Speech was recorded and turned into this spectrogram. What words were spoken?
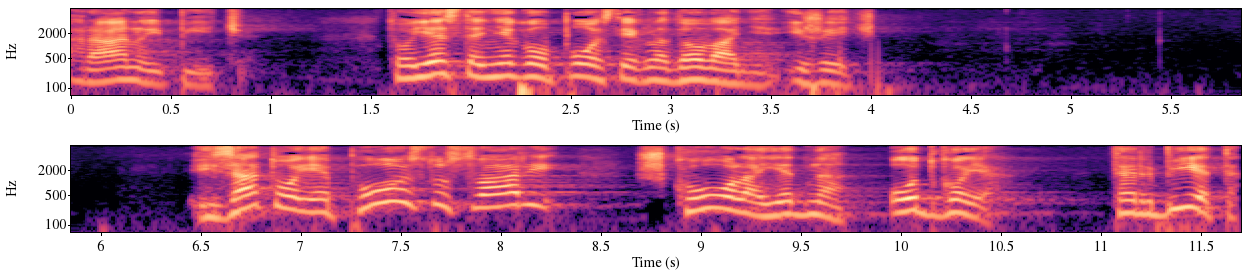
hranu i piće. To jeste njegov post je gladovanje i žeć i zato je post u stvari škola jedna odgoja terbijeta.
